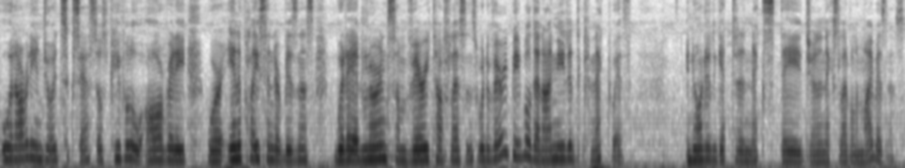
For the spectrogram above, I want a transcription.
who had already enjoyed success, those people who already were in a place in their business where they had learned some very tough lessons were the very people that I needed to connect with in order to get to the next stage and the next level in my business.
